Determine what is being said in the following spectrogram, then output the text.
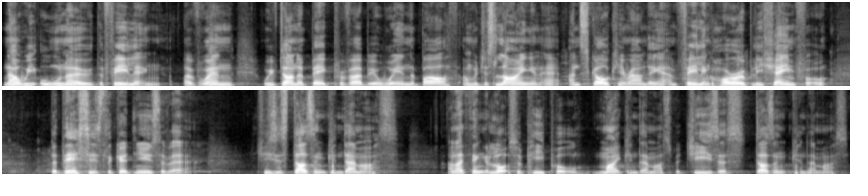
Now, we all know the feeling of when we've done a big proverbial wee in the bath and we're just lying in it and skulking around in it and feeling horribly shameful. But this is the good news of it Jesus doesn't condemn us. And I think lots of people might condemn us, but Jesus doesn't condemn us.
